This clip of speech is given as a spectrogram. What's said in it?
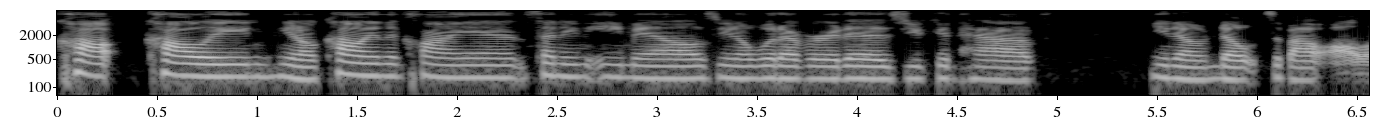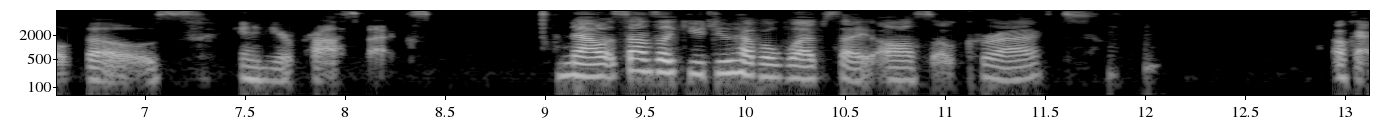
call, calling, you know, calling the client, sending emails, you know, whatever it is, you can have, you know, notes about all of those in your prospects. Now, it sounds like you do have a website also, correct? Okay.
